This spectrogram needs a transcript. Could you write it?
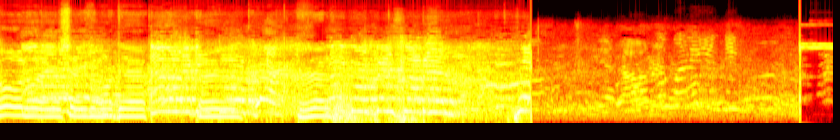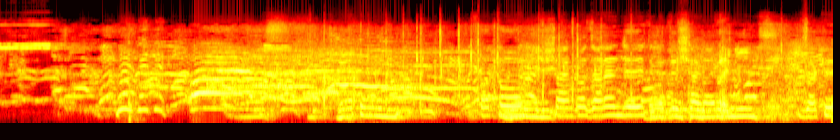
গোল হয়ে গেছে এই মধ্যে জানেন যে যাকে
